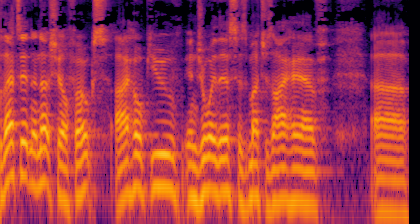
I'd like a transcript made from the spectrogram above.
So that's it in a nutshell, folks. I hope you enjoy this as much as I have. Uh,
